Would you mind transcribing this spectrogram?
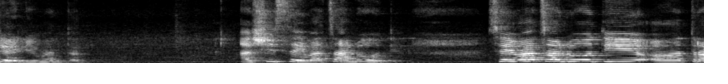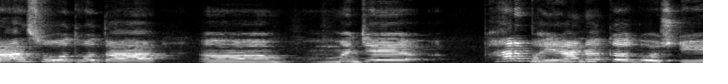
गेली म्हणतात. अशी सेवा चालू होती. सेवा चालू होती त्रास होत होता म्हणजे फार भयानक गोष्टी.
